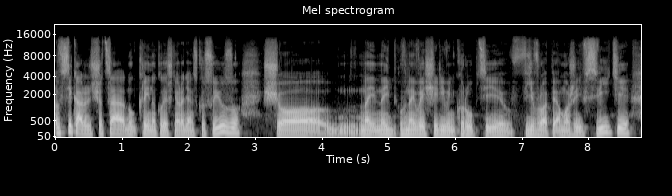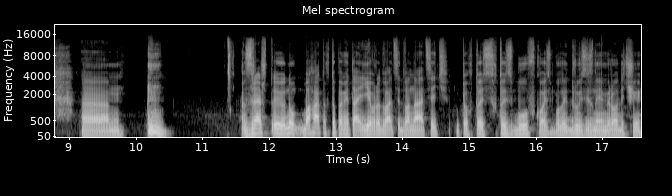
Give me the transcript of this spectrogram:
Всі кажуть, що це ну, країна колишнього радянського союзу, що най, най, в найвищий рівень корупції в Європі, а може і в світі. Е, Зрештою, ну багато хто пам'ятає Євро 2012 то хтось хтось був, в когось були друзі, знайомі родичі.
